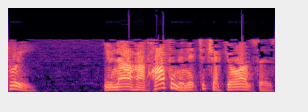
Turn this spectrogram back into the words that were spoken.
3. You now have half a minute to check your answers.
